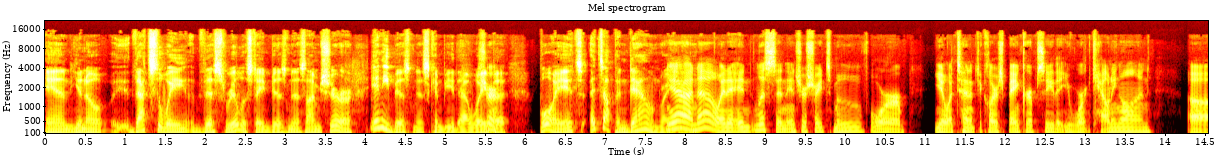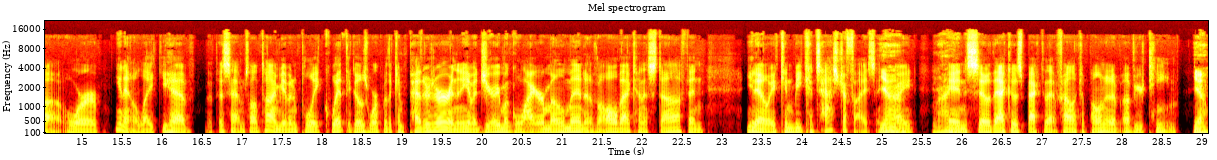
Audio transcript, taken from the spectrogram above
And, you know, that's the way this real estate business, I'm sure any business can be that way. Sure. But boy, it's it's up and down right now. yeah, now. no, and and listen, interest rates move, or you know, a tenant declares bankruptcy that you weren't counting on, uh, or you know, like you have this happens all the time. You have an employee quit that goes work with a competitor, and then you have a Jerry Maguire moment of all that kind of stuff, and you know, it can be catastrophizing, Yeah, right? right. And so that goes back to that final component of, of your team Yeah.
